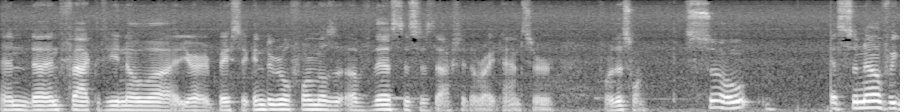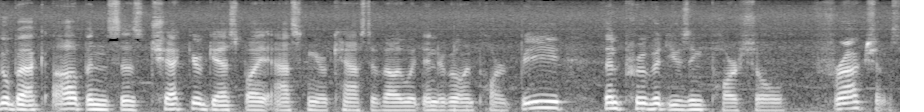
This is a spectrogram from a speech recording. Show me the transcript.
and uh, in fact if you know uh, your basic integral formulas of this this is actually the right answer for this one so Yes, so now if we go back up and says check your guess by asking your CAS to evaluate the integral in part B, then prove it using partial fractions.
